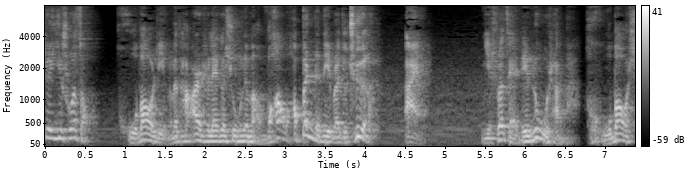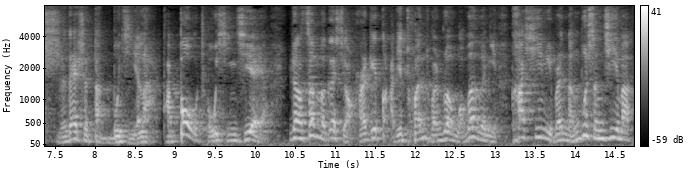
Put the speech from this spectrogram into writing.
这一说走，虎豹领着他二十来个兄弟们哇哇奔着那边就去了。哎。你说在这路上啊，虎豹实在是等不及了，他报仇心切呀，让这么个小孩给打的团团转。我问问你，他心里边能不生气吗？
